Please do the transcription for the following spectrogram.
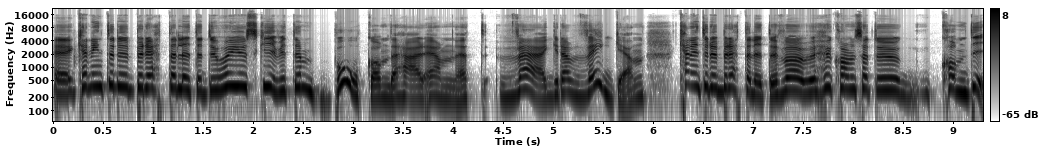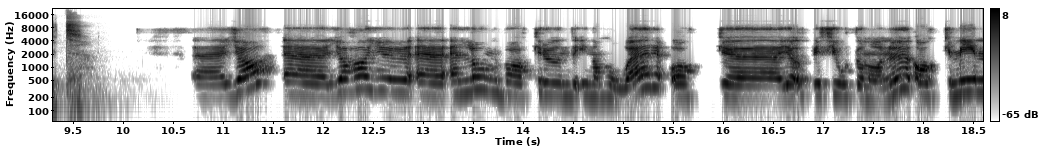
Eh, kan inte du berätta lite? Du har ju skrivit en bok om det här ämnet, Vägra väggen. Kan inte du berätta lite? Hur kom det sig att du kom dit? Eh, ja, jag har ju en lång bakgrund inom HR och Eh, jag är uppe i 14 år nu och min,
